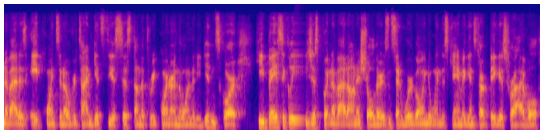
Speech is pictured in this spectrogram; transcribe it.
Nevada's eight points in overtime, gets the assist on the three pointer and the one that he didn't score. He basically just put Nevada on his shoulders and said, We're going to win this game against our biggest rival.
